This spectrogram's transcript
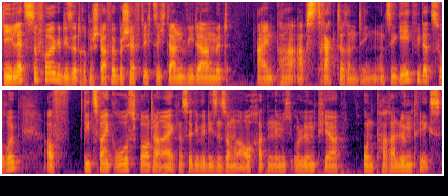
Die letzte Folge dieser dritten Staffel beschäftigt sich dann wieder mit ein paar abstrakteren Dingen und sie geht wieder zurück auf die zwei Großsportereignisse, die wir diesen Sommer auch hatten, nämlich Olympia und Paralympics.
